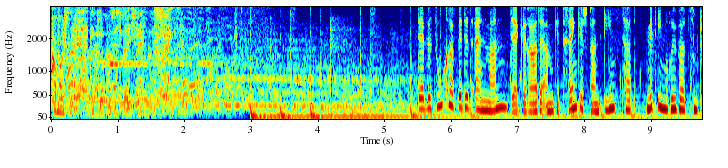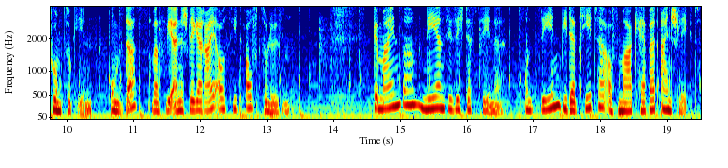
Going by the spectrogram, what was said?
Komm mal schnell, da kloppen sich welche. Scheiße. Der Besucher bittet einen Mann, der gerade am Getränkestand Dienst hat, mit ihm rüber zum Turm zu gehen, um das, was wie eine Schlägerei aussieht, aufzulösen. Gemeinsam nähern sie sich der Szene und sehen, wie der Täter auf Mark Herbert einschlägt.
